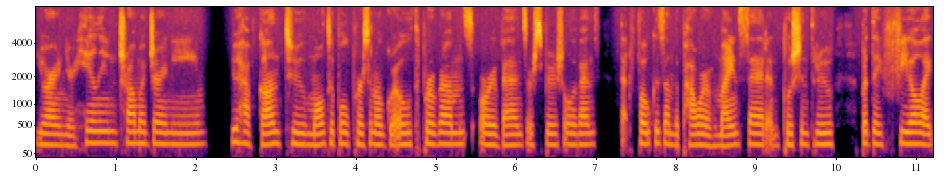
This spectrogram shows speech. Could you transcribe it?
you are in your healing trauma journey, you have gone to multiple personal growth programs or events or spiritual events that focus on the power of mindset and pushing through, but they feel like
